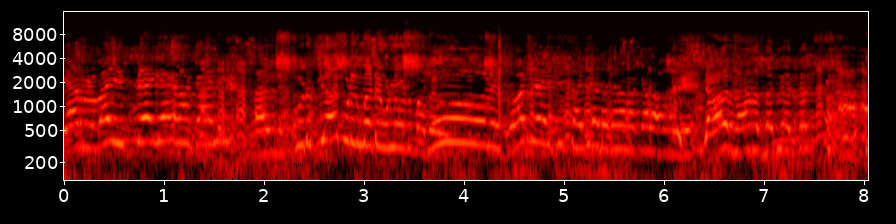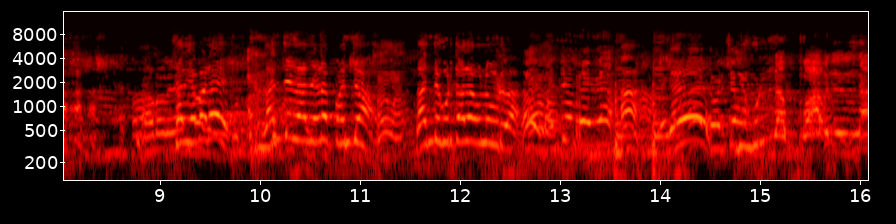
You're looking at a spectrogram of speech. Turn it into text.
இருநூறு ரூபாய் இப்பயே கேட்கலாம் காலி. கொடுப்பியா கொடுக்க மாட்டேன் உள்ள விட மாட்டேன். யாரு நானும் தனியா சரி எவ்வளோ லஞ்சம் இல்லாத இடம் பஞ்சம். லஞ்சம் கொடுத்தாலே உள்ள விடுவேன். உள்ள போவதில்லை.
